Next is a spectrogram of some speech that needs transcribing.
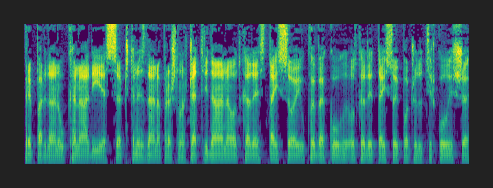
pre par dana u Kanadi je sa 14 dana prešlo na 4 dana od kada je taj soj u Quebecu, od kada je taj soj počeo da cirkuliše,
